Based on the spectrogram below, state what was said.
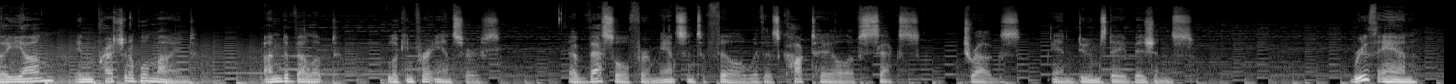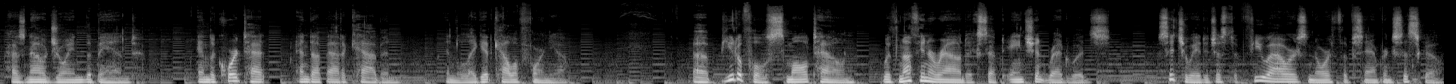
The young, impressionable mind, undeveloped, looking for answers, a vessel for Manson to fill with his cocktail of sex, drugs, and doomsday visions. Ruth Ann has now joined the band and the quartet end up at a cabin in Leggett, California. A beautiful small town with nothing around except ancient redwoods, situated just a few hours north of San Francisco.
